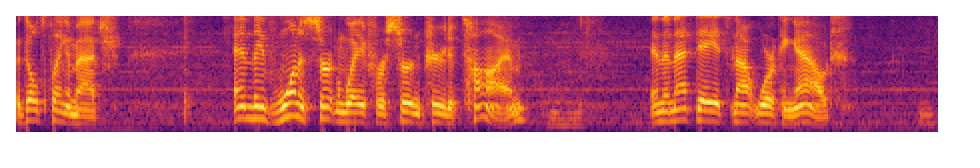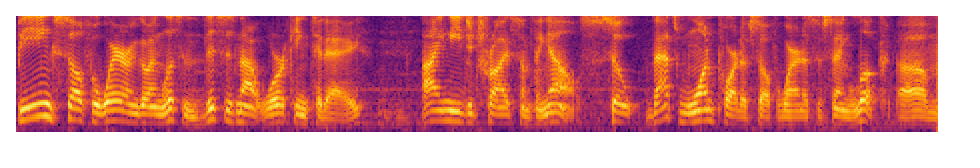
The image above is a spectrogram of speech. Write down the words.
adults playing a match, and they've won a certain way for a certain period of time, and then that day it's not working out being self aware and going, listen, this is not working today. I need to try something else. So that's one part of self awareness of saying, look, um,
